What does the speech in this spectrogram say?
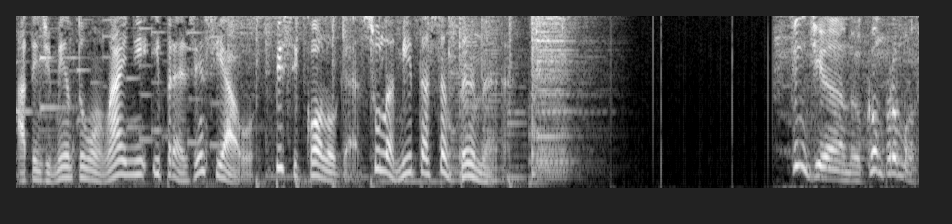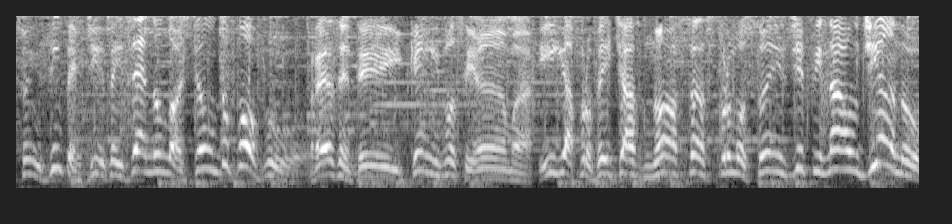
Atendimento online e presencial. Psicóloga Sulamita Santana. Fim de ano com promoções imperdíveis é no Lojão do Povo. Presentei quem você ama e aproveite as nossas promoções de final de ano.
